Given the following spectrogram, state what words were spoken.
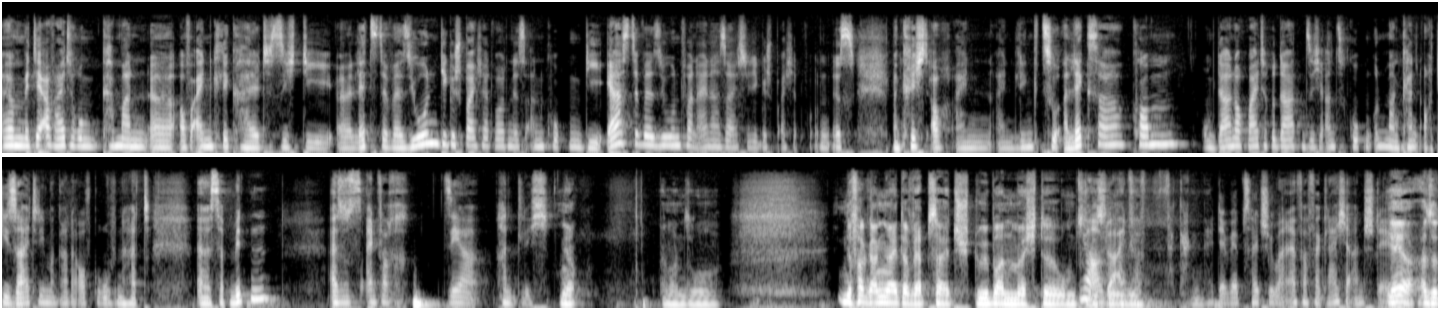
Ähm, mit der Erweiterung kann man äh, auf einen Klick halt sich die äh, letzte Version, die gespeichert worden ist, angucken, die erste Version von einer Seite, die gespeichert worden ist. Man kriegt auch einen, einen Link zu Alexa kommen, um da noch weitere Daten sich anzugucken und man kann auch die Seite, die man gerade aufgerufen hat, äh, submitten. Also es ist einfach sehr handlich. Ja, wenn man so in der Vergangenheit der Website stöbern möchte, um zu ja, wissen, oder einfach Vergangenheit der Website über einfach Vergleiche anstellen. Ja, ja, also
